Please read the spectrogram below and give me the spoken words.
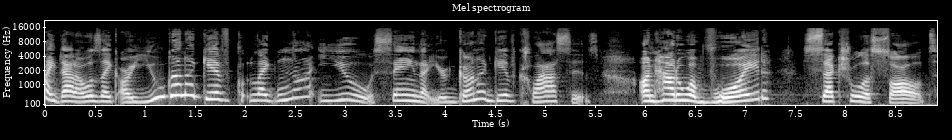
like that. I was like are you gonna give like not you saying that you're gonna give classes on how to avoid sexual assault.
